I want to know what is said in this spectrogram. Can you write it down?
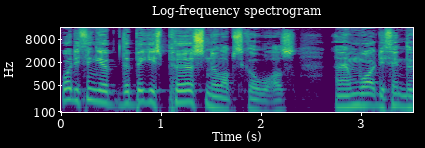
What do you think the biggest personal obstacle was and then what do you think the,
